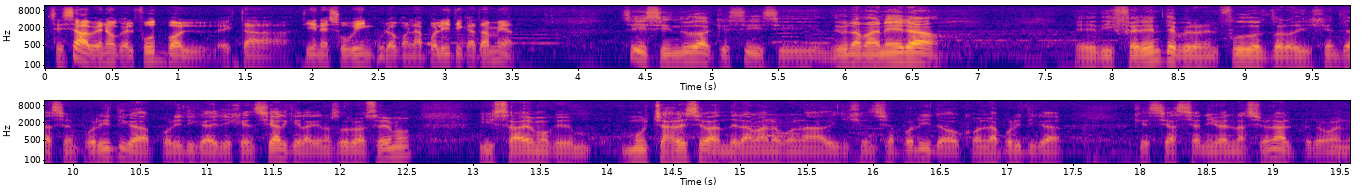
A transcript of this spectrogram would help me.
Se sabe, ¿no?, que el fútbol está, tiene su vínculo con la política también. Sí, sin duda que sí, sí de una manera eh, diferente, pero en el fútbol todos los dirigentes hacen política, política dirigencial, que es la que nosotros hacemos, y sabemos que muchas veces van de la mano con la dirigencia política o con la política que se hace a nivel nacional, pero bueno,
